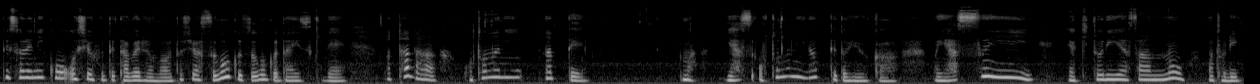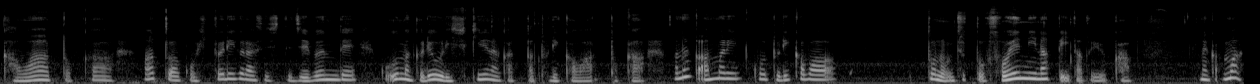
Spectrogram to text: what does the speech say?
でそれにこうお塩振って食べるのが私はすごくすごく大好きで、まあ、ただ大人になってまあ安大人になってというか、まあ、安い焼き鳥屋さんの、まあ、鶏皮とかあとはこう一人暮らしして自分でこううまく料理しきれなかった鶏皮とか、まあ、なんかあんまりこう鶏皮とのちょっと疎遠になっていたというかなんかまあ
